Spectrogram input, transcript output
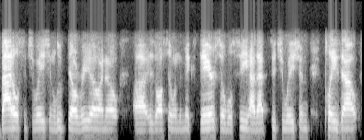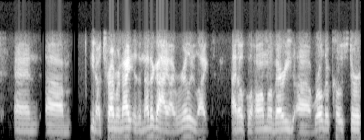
battle situation. Luke Del Rio, I know, uh, is also in the mix there. So we'll see how that situation plays out. And um, you know, Trevor Knight is another guy I really liked at Oklahoma. Very uh, roller coaster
